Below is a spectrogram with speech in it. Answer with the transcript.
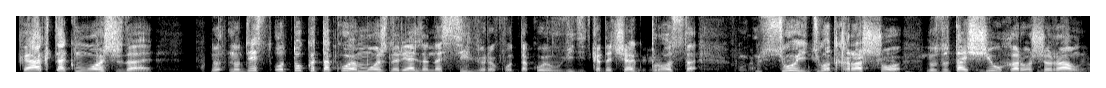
Как так можно? Ну, ну здесь вот только такое можно реально на сильверах вот такое увидеть, когда человек просто все идет хорошо, ну затащил хороший раунд.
